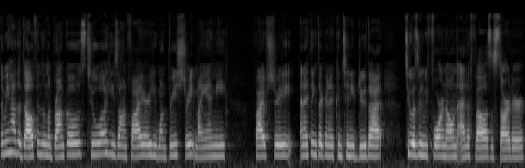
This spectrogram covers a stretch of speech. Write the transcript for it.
Then we have the Dolphins and the Broncos. Tua, he's on fire. He won three straight. Miami, five straight, and I think they're gonna continue to do that. Tua's gonna be 4 0 in the NFL as a starter.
